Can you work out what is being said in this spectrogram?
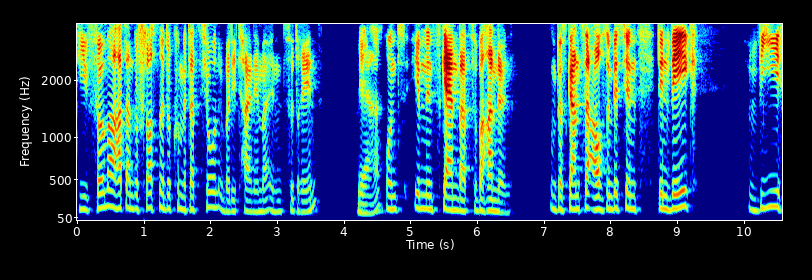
die Firma hat dann beschlossen, eine Dokumentation über die TeilnehmerInnen zu drehen Ja. und eben den Scam da zu behandeln. Und das Ganze auch so ein bisschen den Weg, wie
